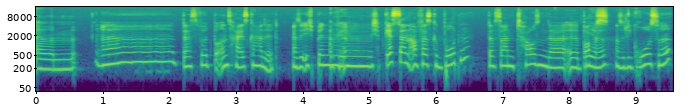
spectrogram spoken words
Ähm, Äh, das wird bei uns heiß gehandelt. Also ich bin, Okay. ähm, ich habe gestern auf was geboten. Das war ein Tausender äh, Box, Ja. also die große,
